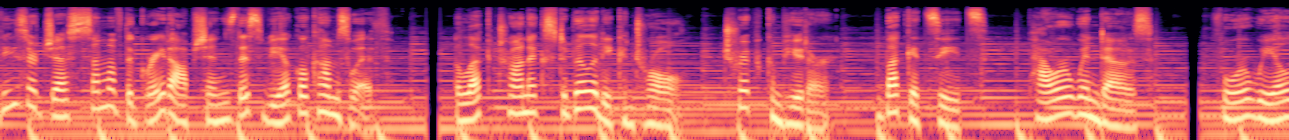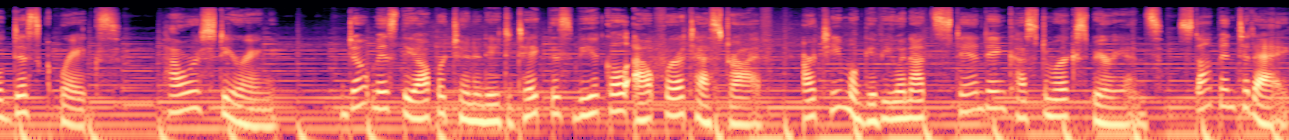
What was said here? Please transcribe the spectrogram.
These are just some of the great options this vehicle comes with. Electronic stability control, trip computer, bucket seats, power windows, four-wheel disc brakes, power steering. Don't miss the opportunity to take this vehicle out for a test drive. Our team will give you an outstanding customer experience. Stop in today.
